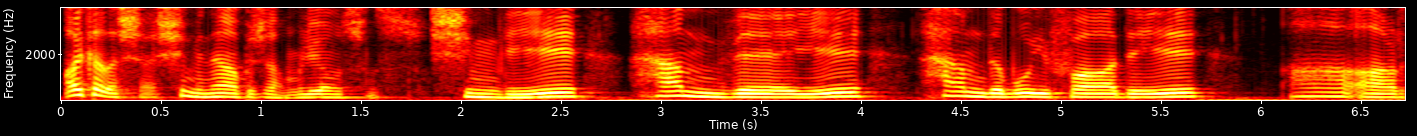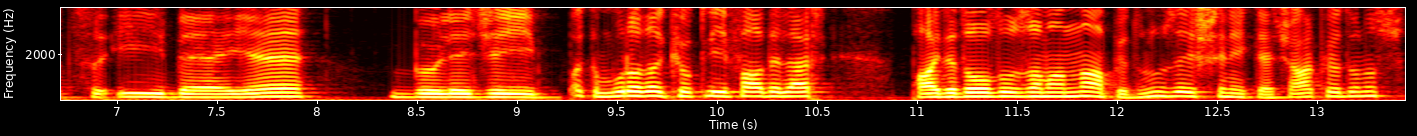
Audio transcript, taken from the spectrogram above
Arkadaşlar şimdi ne yapacağım biliyor musunuz? Şimdi hem v'yi hem de bu ifadeyi a artı ib'ye böleceğim. Bakın burada köklü ifadeler paydada olduğu zaman ne yapıyordunuz? Eşlenikle çarpıyordunuz.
